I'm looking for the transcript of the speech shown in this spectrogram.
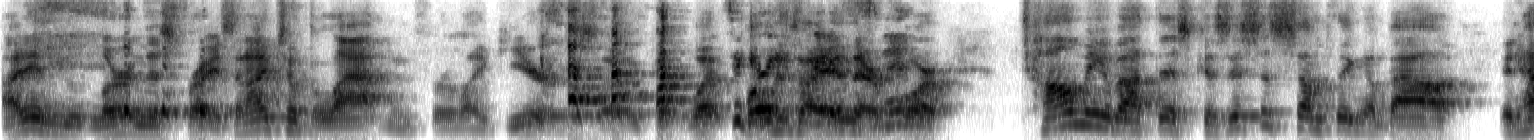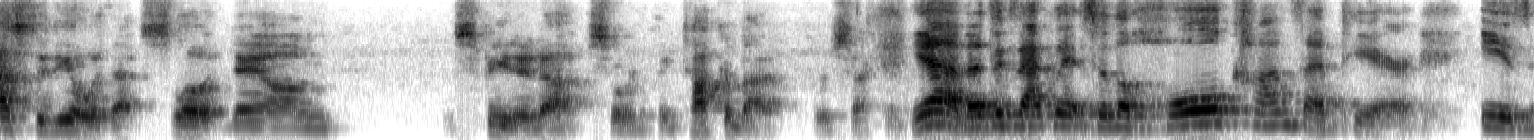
I didn't learn this phrase, and I took Latin for like years. So what, what was I in there for? Tell me about this because this is something about it has to deal with that slow it down speed it up sort of thing. Talk about it for a second. Yeah, that's exactly it. So the whole concept here is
